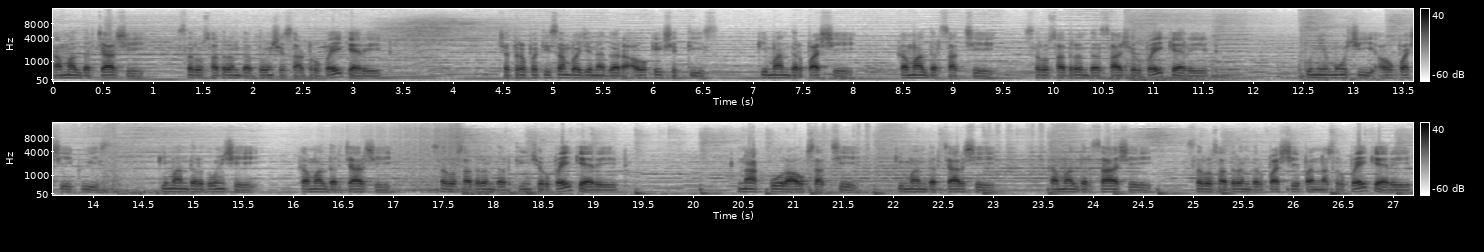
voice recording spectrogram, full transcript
कमाल दर चारशे सर्वसाधारण दर दोनशे साठ रुपये कॅरेट. छत्रपती संभाजीनगर आवक एकशे तीस किमान दर पाचशे कमाल दर सातशे सर्वसाधारण दर सहाशे रुपये कॅरेट. पुणे मोशी आवक पाचशे एकवीस किमान दर दोनशे कमाल दर चारशे सर्वसाधारण दर तीनशे रुपये कॅरेट. नागपूर आवक सातशे किमान दर चारशे कमाल दर सहाशे सर्वसाधारण दर पाचशे पन्नास रुपये कॅरेट.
